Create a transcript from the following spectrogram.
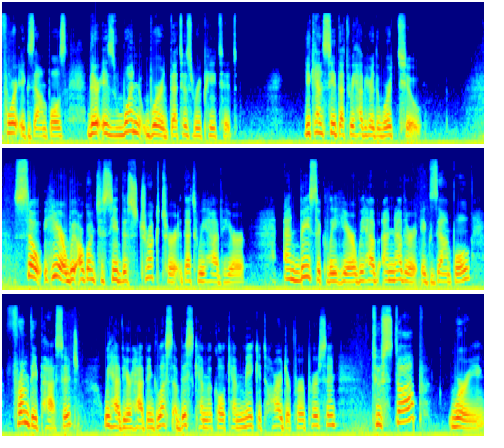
four examples, there is one word that is repeated. You can see that we have here the word to. So here we are going to see the structure that we have here. And basically here we have another example from the passage. We have here having less of this chemical can make it harder for a person to stop worrying.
